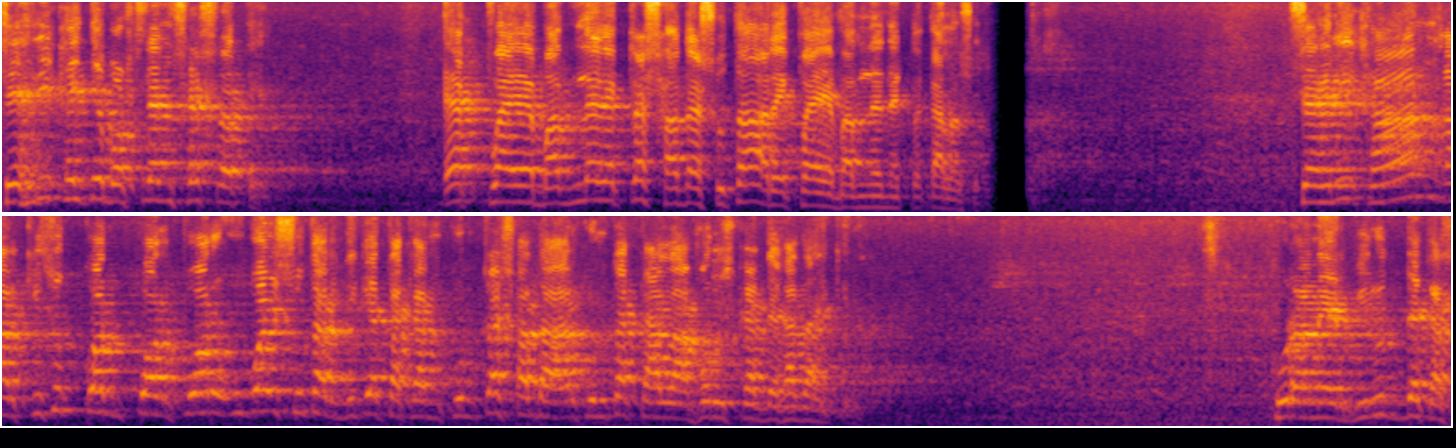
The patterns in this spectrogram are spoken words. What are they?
সেহরি খাইতে বসলেন শেষ রাতে। এক পায়ে বাঁধলেন একটা সাদা সুতা আর এক পায়ে বাঁধলেন একটা কালা সুতা। সেহরি খান আর কিছুক্ষণ পর পর উভয় সুতার দিকে তাকান, কোনটা সাদা আর কোনটা কালা, পরিষ্কার দেখা যায় কিনা? কোরআনের বিরুদ্ধে কাজ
